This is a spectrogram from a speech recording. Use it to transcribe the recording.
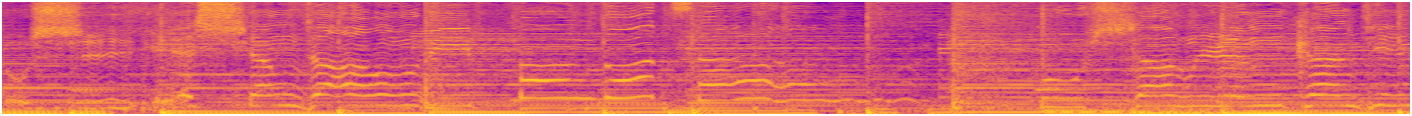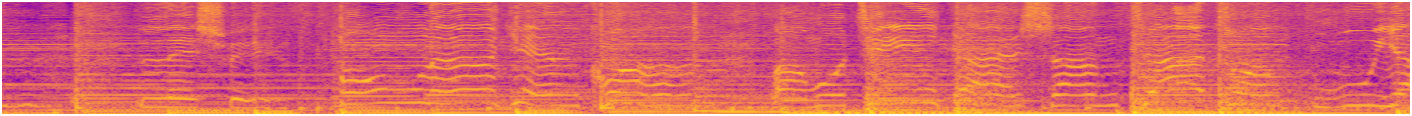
有时也想找。水红了眼眶，把墨镜戴上，假装不痒。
